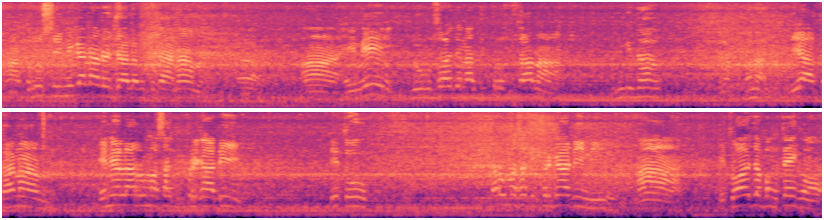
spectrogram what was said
Nah, terus ini kan ada jalan ke kanan. Nah, Nah, ini lurus saja nanti terus ke sana. ini kita kanan. Iya kanan. Inilah rumah sakit Pringadi. Itu. Kan rumah sakit Pringadi ini. Nah, itu aja bang tengok.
